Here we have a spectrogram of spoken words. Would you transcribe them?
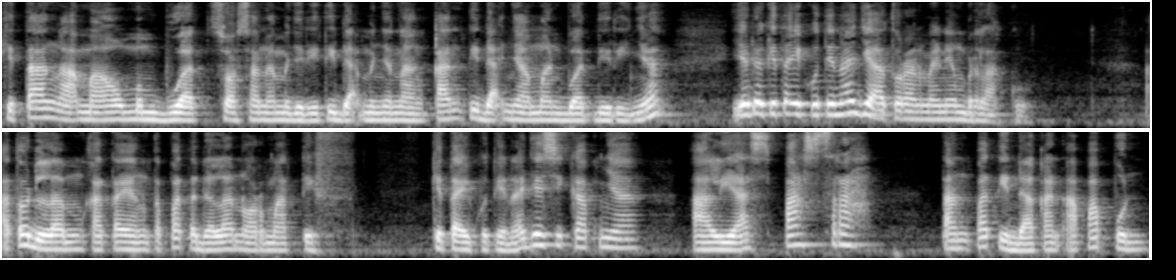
kita nggak mau membuat suasana menjadi tidak menyenangkan, tidak nyaman buat dirinya, ya udah kita ikutin aja aturan main yang berlaku. Atau dalam kata yang tepat adalah normatif. Kita ikutin aja sikapnya, alias pasrah tanpa tindakan apa pun.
